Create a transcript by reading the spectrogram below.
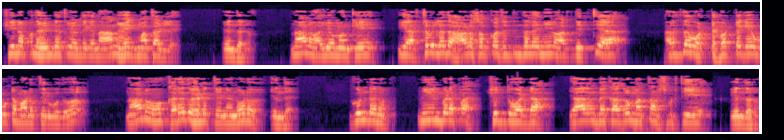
ಶೀನಪ್ಪನ ಹೆಂಡತಿಯೊಂದಿಗೆ ನಾನು ಹೇಗೆ ಮಾತಾಡಲಿ? ಎಂದನು. ನಾನು, ಅಯ್ಯೋ ಮಂಕಿ ಈ ಅರ್ಥವಿಲ್ಲದ ಹಾಳು ಸಂಕೋಚದಿಂದಲೇ ನೀನು ನಿತ್ಯ ಅರ್ಧ ಹೊಟ್ಟೆ, ಹೊಟ್ಟೆಗೆ ಊಟ ಮಾಡುತ್ತಿರುವುದು. ನಾನು ಕರೆದು ಹೇಳುತ್ತೇನೆ, ನೋಡು, ಎಂದೆ. ಗುಂಡನು, ನೀನ್ ಬಿಡಪ್ಪ, ಶುದ್ಧ ಒಡ್ಡ ಯಾರನ್ನು ಬೇಕಾದರೂ ಮಾತನಾಡಿಸ್ಬಿಡ್ತೀಯ, ಎಂದನು.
